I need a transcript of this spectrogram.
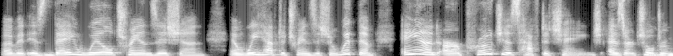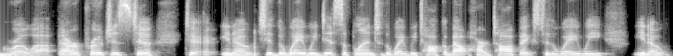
of it is they will transition and we have to transition with them. And our approaches have to change as our children mm-hmm. grow up. Our approaches to to you know to the way we discipline to the way we talk about hard topics to the way we you know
